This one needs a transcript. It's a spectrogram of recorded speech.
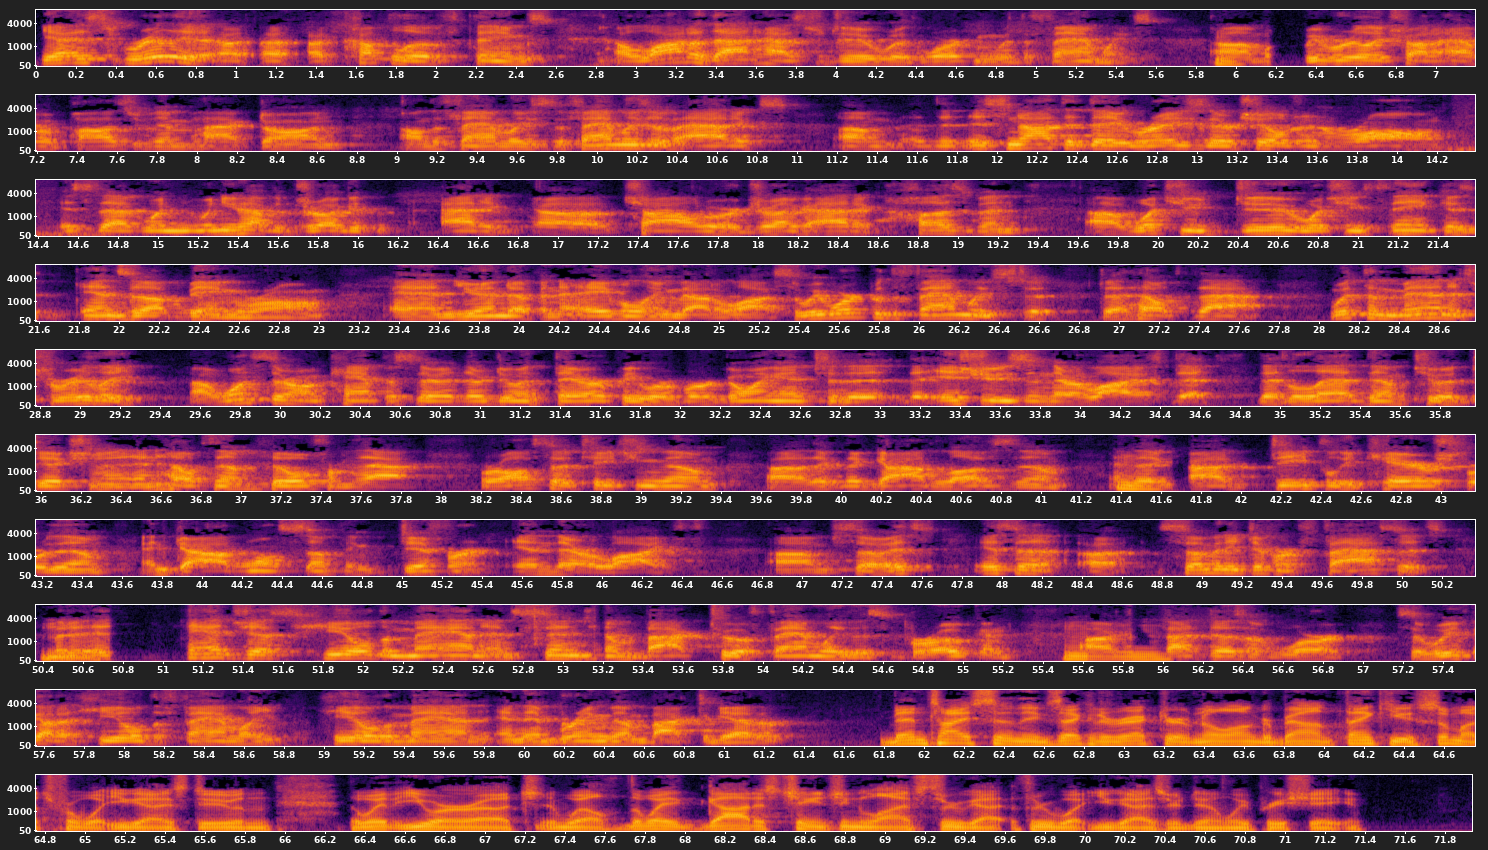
Yeah, it's really a, a, a, couple of things. A lot of that has to do with working with the families. Um, we really try to have a positive impact on on the families. The families of addicts. Um, it's not that they raise their children wrong. It's that when, when you have a drug addict uh, child or a drug addict husband, uh, what you do, what you think, is ends up being wrong, and you end up enabling that a lot. So we work with the families to to help that. With the men, it's really uh, once they're on campus, they're they're doing therapy. We're we're going into the the issues in their life that that led them to addiction and help them heal from that. We're also teaching them uh, that, that, God loves them and mm. that God deeply cares for them, and God wants something different in their life. Um, so it's it's a, a, so many different facets, mm. but it, it, can't just heal the man and send him back to a family that's broken. Mm. Uh, that doesn't work. So we've got to heal the family, heal the man, and then bring them back together. Ben Tyson, the executive director of No Longer Bound, thank you so much for what you guys do and the way that you are, uh, well, the way God is changing lives through through what you guys are doing. We appreciate you.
